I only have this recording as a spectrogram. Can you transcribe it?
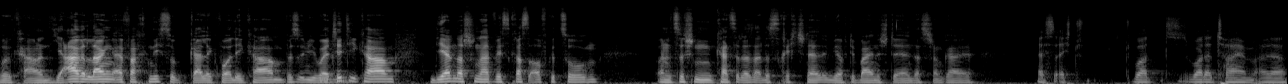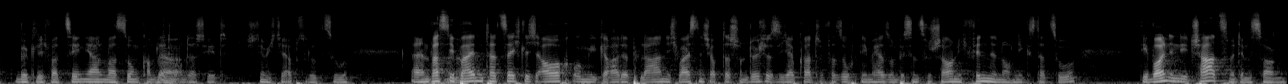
wo kam, jahrelang einfach nicht so geile Quali kam, bis irgendwie Waititi kam, und die haben das schon halbwegs krass aufgezogen. Und inzwischen kannst du das alles recht schnell irgendwie auf die Beine stellen, das ist schon geil. Das ist echt, what, what a time, Alter. Wirklich, vor zehn Jahren war es so ein kompletter Ja. Unterschied. Stimme ich dir absolut zu. Ähm, was die beiden tatsächlich auch irgendwie gerade planen, ich weiß nicht, ob das schon durch ist, ich habe gerade versucht, nebenher so ein bisschen zu schauen, ich finde noch nichts dazu. Die wollen in die Charts mit dem Song.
